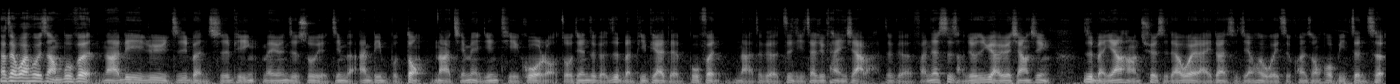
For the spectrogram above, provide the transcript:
那在外汇市场部分，那利率基本持平，美元指数也基本按兵不动。那前面已经提过了，昨天这个日本 PPI 的部分，那这个自己再去看一下吧。这个反正市场就是越来越相信日本央行确实在未来一段时间会维持宽松货币政策，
